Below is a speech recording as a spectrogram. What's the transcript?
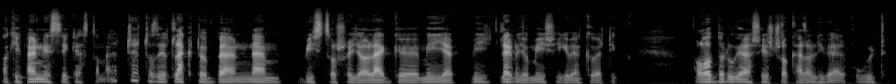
akik megnézték ezt a meccset, azért legtöbben nem biztos, hogy a legmélyebb, mély, legnagyobb mélységében követik a labdarúgást, és akár a Liverpoolt.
